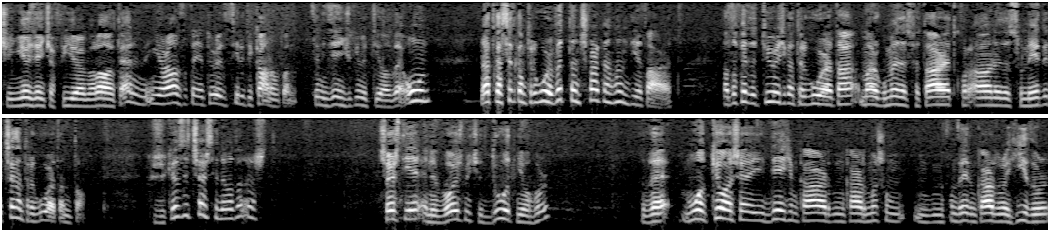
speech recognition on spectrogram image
që njerëzit janë qafira me radhë. Këto janë injoranca të tyre të cilat i kanë, kupton? S'jam unë që jap gjykime të tilla dhe unë në atë kaset kam treguar vetëm çfarë kanë thënë dijetarët. Ato fjalë të tyre që kanë treguar ata me argumente fetare të Kuranit dhe Sunetit, çka kanë treguar ata në to. Kështu që kjo si çështje domethënë është çështje e nevojshme që duhet njohur dhe mua kjo është ide që më ka ardhur, më ka ardhur më shumë, me thënë të drejtën më ka ardhur e hidhur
